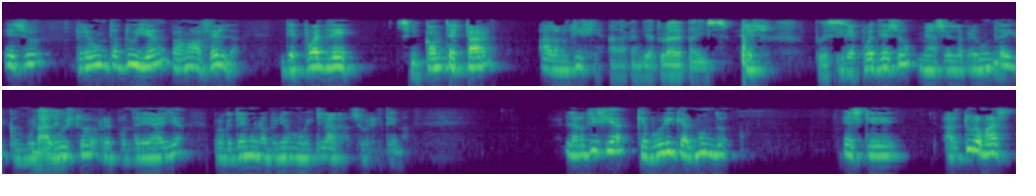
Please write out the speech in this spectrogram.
eso, pregunta tuya, vamos a hacerla, después de Sí, contestar a la noticia. a la candidatura de país. Eso. Pues Y después de eso me hacen la pregunta y con mucho Vale. gusto responderé a ella porque tengo una opinión muy clara sobre el tema. La noticia que publica El Mundo es que Arturo Mas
